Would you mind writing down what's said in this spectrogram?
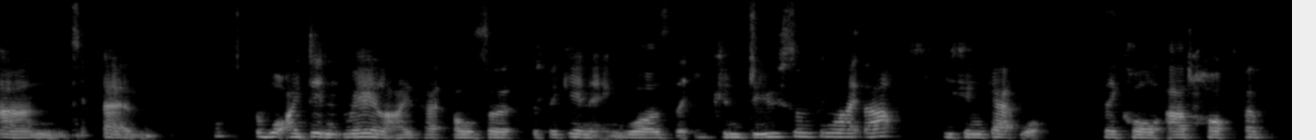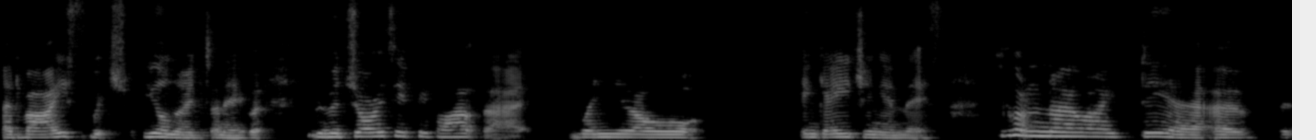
And um, what I didn't realize also at the beginning was that you can do something like that. You can get what they call ad hoc advice, which you'll know, Danny, but the majority of people out there, when you're engaging in this, you've got no idea of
